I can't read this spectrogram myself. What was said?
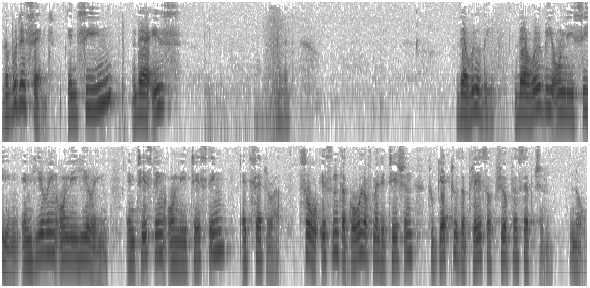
The Buddha said, in seeing there is there will be. There will be only seeing, in hearing only hearing, in tasting only tasting, etc. So isn't the goal of meditation to get to the place of pure perception? No.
